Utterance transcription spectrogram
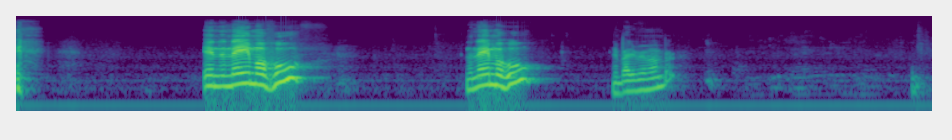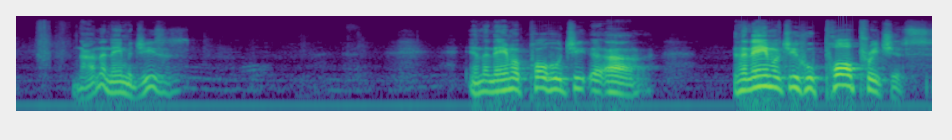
In the name of who? In the name of who? Anybody remember? Not in the name of Jesus. In the name of Paul, who, uh, in the name of Jesus, who Paul preaches.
